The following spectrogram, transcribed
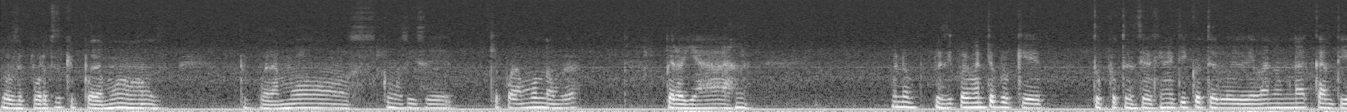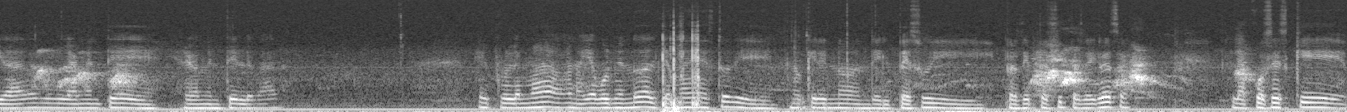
los deportes que podamos que podamos como se dice que podamos nombrar. Pero ya bueno principalmente porque tu potencial genético te lo elevan a una cantidad realmente realmente elevada el problema bueno ya volviendo al tema de esto de no querer no, del peso y perder peso y perder grasa la cosa es que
